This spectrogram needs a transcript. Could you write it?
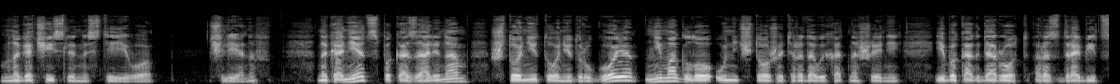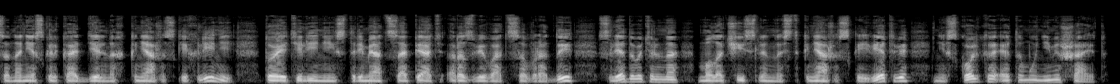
многочисленности его членов, наконец показали нам, что ни то, ни другое не могло уничтожить родовых отношений, ибо когда род раздробится на несколько отдельных княжеских линий, то эти линии стремятся опять развиваться в роды, следовательно, малочисленность княжеской ветви нисколько этому не мешает.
